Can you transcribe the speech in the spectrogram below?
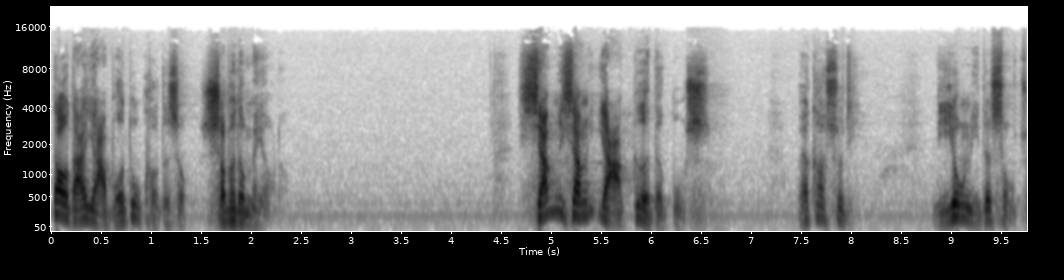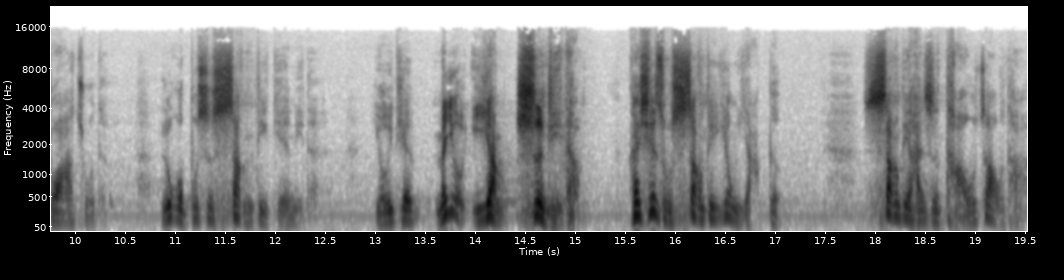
到达亚伯渡口的时候，什么都没有了。想想雅各的故事，我要告诉你，你用你的手抓住的，如果不是上帝给你的，有一天没有一样是你的。看清楚，上帝用雅各，上帝还是陶造他，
